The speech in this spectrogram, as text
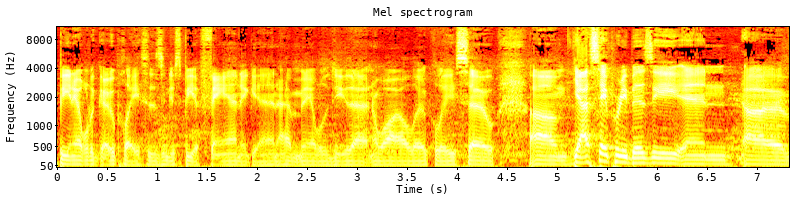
being able to go places and just be a fan again. I haven't been able to do that in a while locally. So, um, yeah, I stay pretty busy, and uh,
